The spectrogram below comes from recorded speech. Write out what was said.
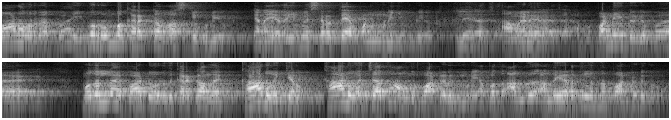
பாட வர்றப்ப இவர் ரொம்ப கரெக்டாக வாசிக்கக்கூடியவர். ஏன்னா எதையுமே சிரத்தையாக பண்ண நினைக்கக்கூடியவர். இளையராஜா. ஆமாம் இளையராஜா. அப்போ பண்ணிட்டு இருக்கப்ப முதல்ல பாட்டு வருது கரெக்டாக அந்த கார்டு வைக்கணும். கார்டு வச்சா தான் அவங்க பாட்டு எடுக்க முடியும். அப்போ அந்த அந்த இடத்துல இருந்து தான் பாட்டு எடுக்கணும்.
